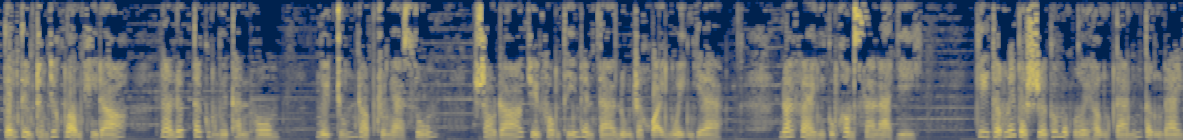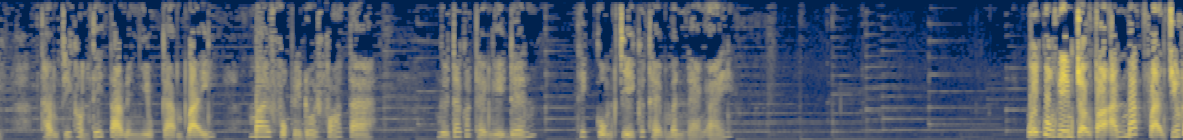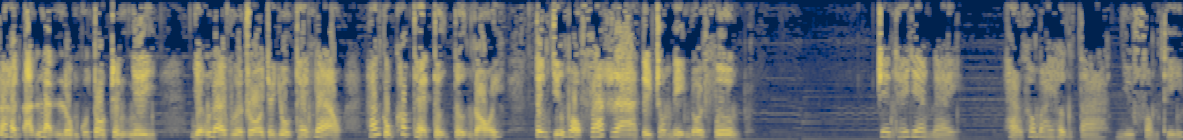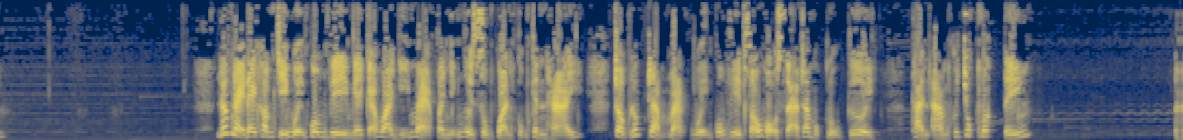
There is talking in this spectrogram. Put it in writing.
Cảnh tượng trong giấc mộng khi đó là lúc ta cùng người thành hôn, người trúng độc rồi ngã xuống. Sau đó chuyện phong thiến đem ta đuổi ra khỏi nguyện gia. Nói vậy nhưng cũng không xa lạ gì. Khi thật nếu thật sự có một người hận ta đến tận đây, thậm chí không tiếc tạo nên nhiều cạm bẫy, mai phục để đối phó ta. Người ta có thể nghĩ đến, thì cũng chỉ có thể mình nàng ấy. Nguyễn Quân Viêm trợn to ánh mắt phản chiếu ra hình ảnh lạnh lùng của Tô Trừng Nhi. Những lời vừa rồi cho dù thế nào, hắn cũng không thể tưởng tượng nổi. Từng chữ một phát ra từ trong miệng đối phương. Trên thế gian này, hẳn không ai hận ta như Phong Thiến. Lúc này đây không chỉ Nguyễn Quân Viêm, ngay cả Hoa Dĩ Mạc và những người xung quanh cũng kinh hãi. Trong lúc trầm mặt, Nguyễn Quân Viêm xấu hổ xả ra một nụ cười. Thanh âm có chút mất tiếng.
